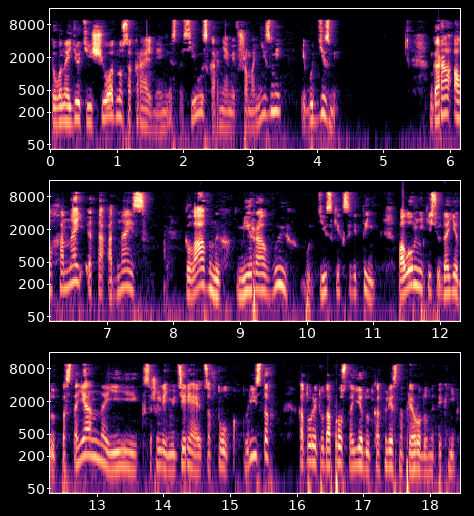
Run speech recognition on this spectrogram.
то вы найдете еще одно сакральное место силы с корнями в шаманизме и буддизме. Гора Алханай это одна из главных мировых буддийских святынь. Паломники сюда едут постоянно и, к сожалению, теряются в толпах туристов, которые туда просто едут как в лес на природу на пикник,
